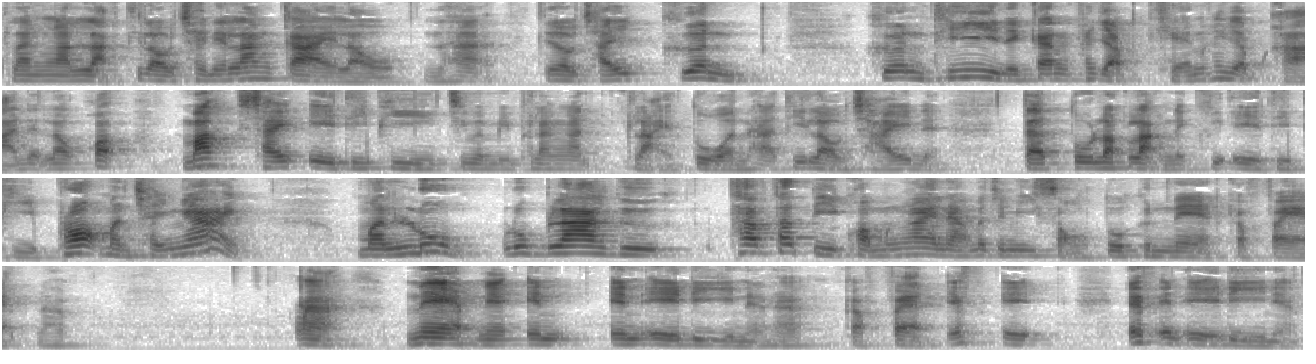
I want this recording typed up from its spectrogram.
พลังงานหลักที่เราใช้ในร่างกายเรานะฮะที่เราใช้เคลื่อน เคลื่อนที่ในการขยับแขนขยับขาเนี่ยเราก็มักใช้ ATP จริงมันมีพลังงานอีกหลายตัวนะฮะที่เราใช้เนี่ยแต่ตัวหลักๆเนี่ยคือ ATP เพราะมันใช้ง่าย มันรูปรูปร่างคือถ้าถ้าตีความง่ายนะมันจะมี 2 ตัวคือ NAD กับ FAT นะครับอะ NAD เนี่ย NAD เนี่ยนะกับ FAT FNAD เนี่ย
